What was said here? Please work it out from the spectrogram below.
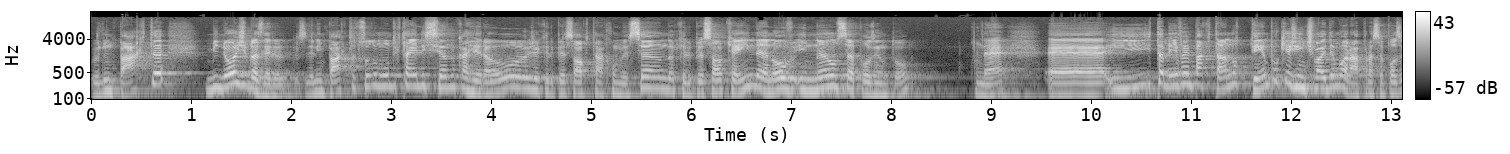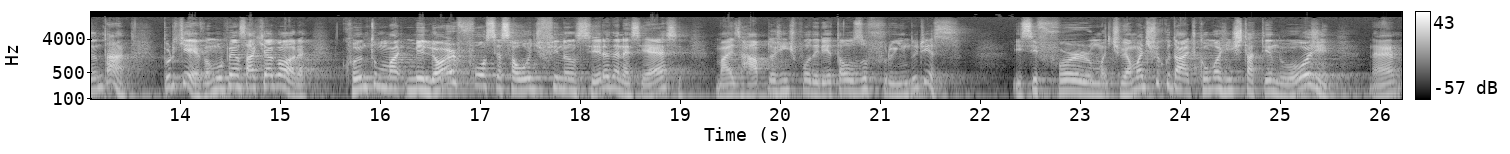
Ele impacta milhões de brasileiros. Ele impacta todo mundo que está iniciando carreira hoje, aquele pessoal que está começando, aquele pessoal que ainda é novo e não se aposentou. Né? É, e também vai impactar no tempo que a gente vai demorar para se aposentar. Por quê? Vamos pensar aqui agora. Quanto melhor fosse a saúde financeira da NSS, mais rápido a gente poderia estar tá usufruindo disso. E se for uma, tiver uma dificuldade como a gente está tendo hoje, né,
